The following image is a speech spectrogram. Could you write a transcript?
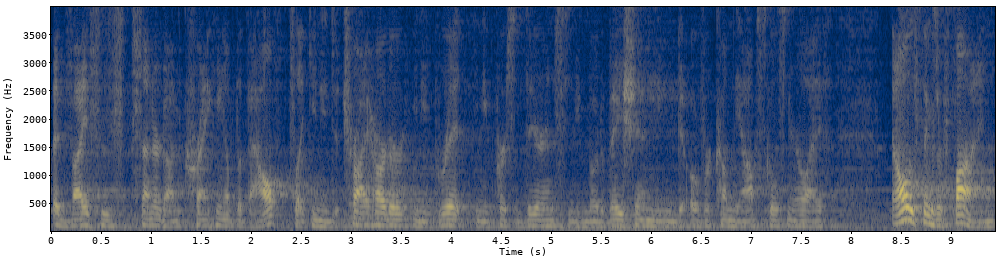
advice is centered on cranking up the valve. It's like you need to try harder, you need grit, you need perseverance, you need motivation, you need to overcome the obstacles in your life. And all those things are fine,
